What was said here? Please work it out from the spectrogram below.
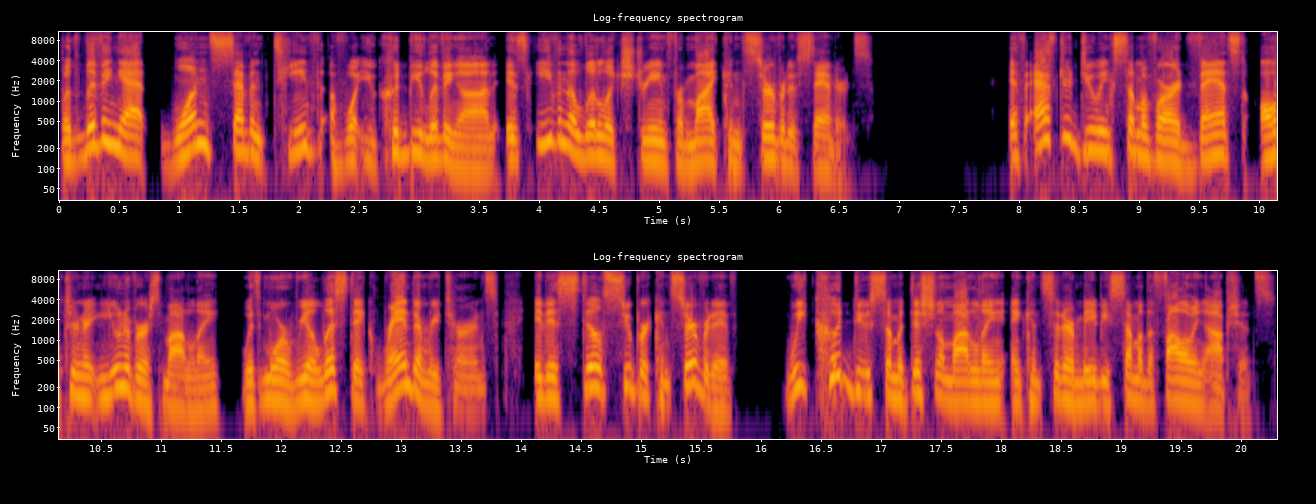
but living at 1 17th of what you could be living on is even a little extreme for my conservative standards. If after doing some of our advanced alternate universe modeling with more realistic random returns, it is still super conservative, we could do some additional modeling and consider maybe some of the following options.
